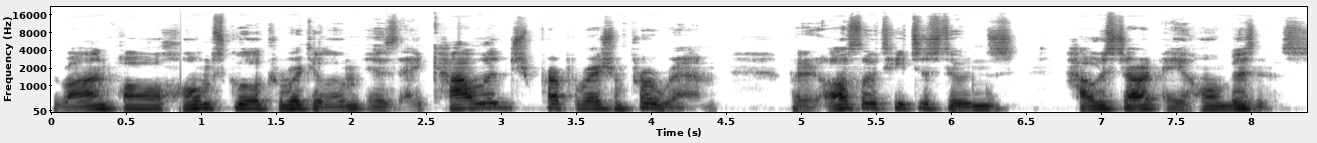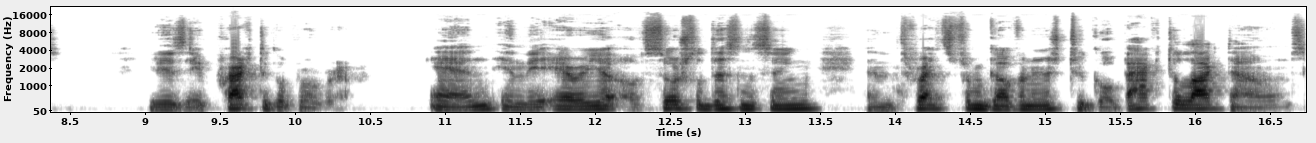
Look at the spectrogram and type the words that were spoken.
The Ron Paul Homeschool Curriculum is a college preparation program, but it also teaches students how to start a home business. It is a practical program, and in the area of social distancing and threats from governors to go back to lockdowns,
